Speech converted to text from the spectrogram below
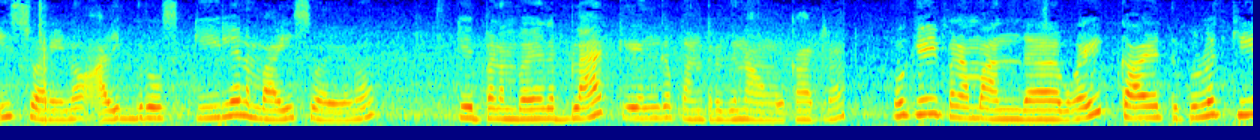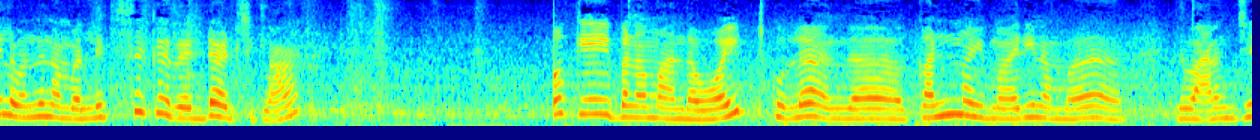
ஐஸ் வரையணும். ஐப்ரோஸ் கீழே நம்ம ஐஸ் வரையணும். ஓகே இப்போ நம்ம இந்த பிளாக் எங்கே பண்ணுறதுன்னு நான் உங்களுக்கு காட்டுறேன். ஓகே இப்போ நம்ம அந்த ஒயிட் காயத்துக்குள்ளே கீழே வந்து நம்ம லிப்ஸுக்கு ரெட் அடிச்சுக்கலாம். ஓகே இப்போ நம்ம அந்த ஒயிட்குள்ளே அந்த கண்மை மாதிரி நம்ம இது வரைஞ்சி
